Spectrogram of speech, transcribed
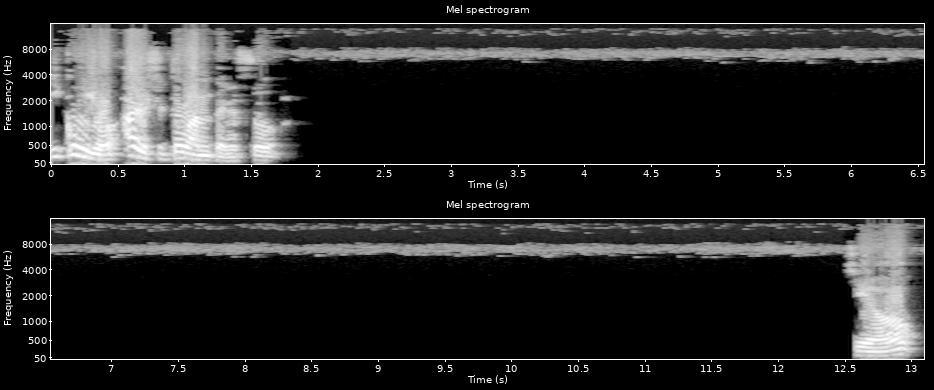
一共有二十多万本书。九，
